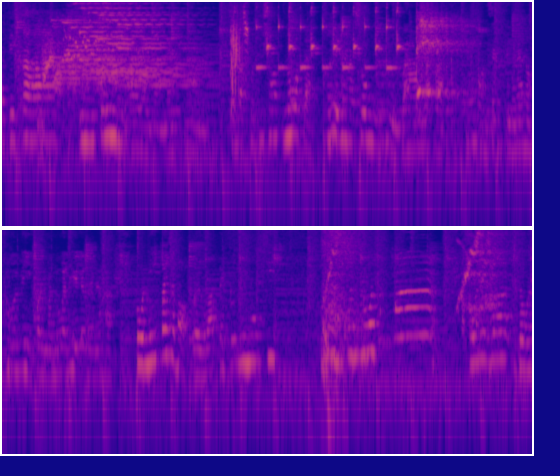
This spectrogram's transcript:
วัสดีค่ะวันนี้ก็มีอะไรมาแนะนำสำหรับคนที่ชอบนวดแบบเฮ้ยนะคะช่วงนี้อยู่บ้านนะคะแน่นอนเส้นตึงแน่นอนเพราะไม่มีคนมานวดให้เลยนะคะ ตัวนี้ป้าจะบอกเลยว่าเป็นเก้าอี้นวดที่เหมือนคนนวดมากเขาเรียกว่าโดน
